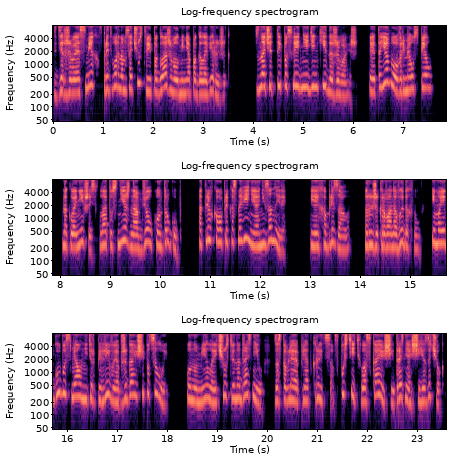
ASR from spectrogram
Сдерживая смех, в притворном сочувствии поглаживал меня по голове рыжик. «Значит, ты последние деньки доживаешь. Это я вовремя успел». Наклонившись, Латус нежно обвел контур губ. От легкого прикосновения они заныли. Я их облизала. Рыжик рвано выдохнул, и мои губы смял нетерпеливый, обжигающий поцелуй. Он умело и чувственно дразнил, заставляя приоткрыться, впустить ласкающий, дразнящий язычок.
